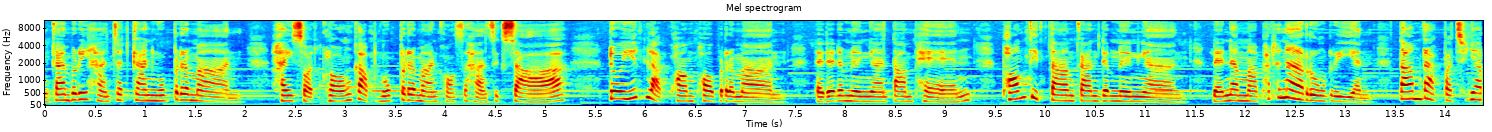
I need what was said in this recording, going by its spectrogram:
นการบริหารจัดการงบประมาณ ให้สอดคล้องกับงบประมาณของสถานศึกษา โดยยึดหลักความพอประมาณ และได้ดำเนินงานตามแผน พร้อมติดตามการดำเนินงาน และนำมาพัฒนาโรงเรียนตามหลักปรัชญา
